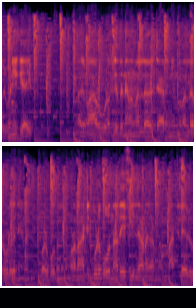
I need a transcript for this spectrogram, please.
ഒരു മണിയൊക്കെ ആയി. ആ റോഡൊക്കെ തന്നെ നല്ല ടാറിങ് ഉണ്ട്. നല്ല റോഡ് തന്നെയാണ്. കുഴപ്പമൊന്നുമില്ല. നമ്മുടെ നാട്ടിൽ കൂടെ പോകുന്ന അതേ ഫീലാണ് കാണുന്നത്. നമ്മുടെ നാട്ടിലെ ഒരു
